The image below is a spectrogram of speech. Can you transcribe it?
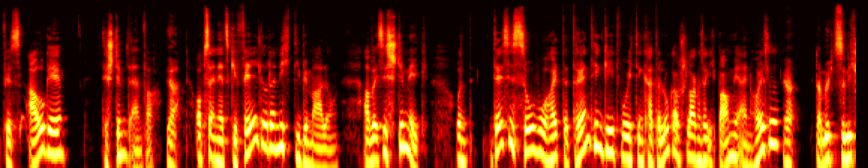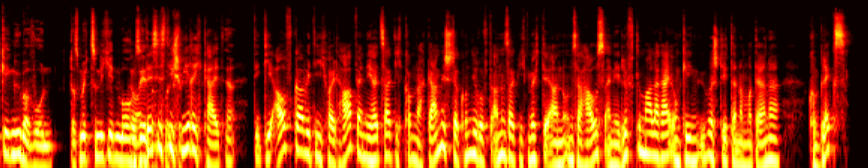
fürs Auge, das stimmt einfach. Ja. Ob es einem jetzt gefällt oder nicht, die Bemalung. Aber es ist stimmig. Und das ist so, wo heute der Trend hingeht, wo ich den Katalog aufschlage und sage, ich baue mir ein Häusel. Ja. Da möchtest du nicht gegenüber wohnen. Das möchtest du nicht jeden Morgen so, sehen. Das ist die Schwierigkeit. Ja. Die, die, Aufgabe, die ich heute habe, wenn ich heute sage, ich komme nach Garmisch, der Kunde ruft an und sagt, ich möchte an unser Haus eine Lüftelmalerei und gegenüber steht dann ein moderner Komplex,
